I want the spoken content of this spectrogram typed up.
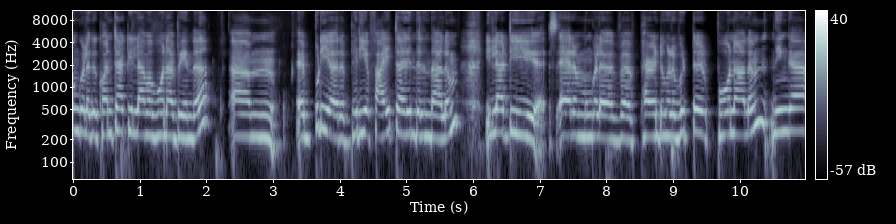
உங்களுக்கு கான்டாக்ட் இல்லாம போனா பேருந்து எப்படி ஒரு பெரிய ஃபைட்டாக இருந்திருந்தாலும் இல்லாட்டி சேரம் உங்களை பேரண்ட் உங்களை விட்டு போனாலும் நீங்கள்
